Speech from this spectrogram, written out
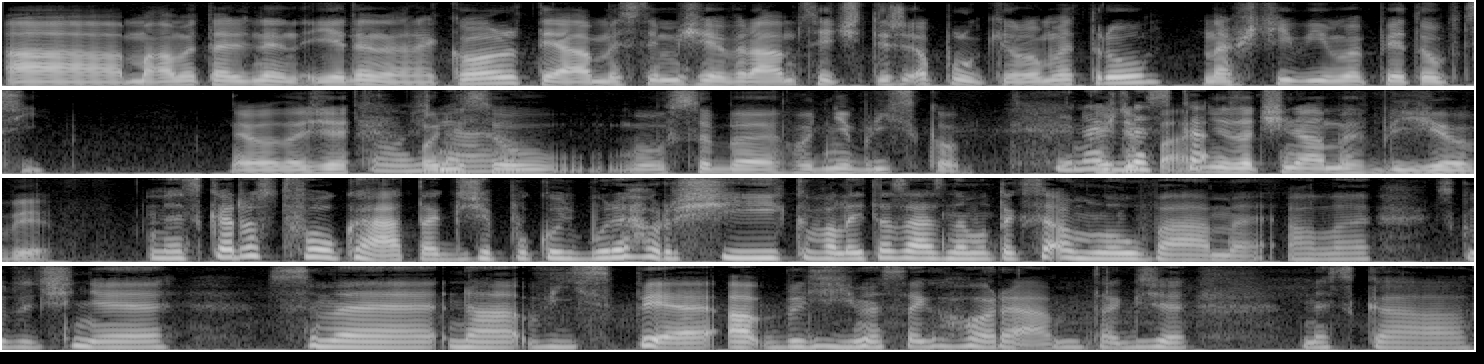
a máme tady jeden, jeden rekord. Já myslím, že v rámci 4,5 kilometru navštívíme pět obcí. Jo, takže možná, oni jo. jsou u sebe hodně blízko. Jinak Každopádně dneska, začínáme v Blížejově. Dneska dost fouká, takže pokud bude horší kvalita záznamu, tak se omlouváme, ale skutečně jsme na výspě a blížíme se k horám, takže dneska,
